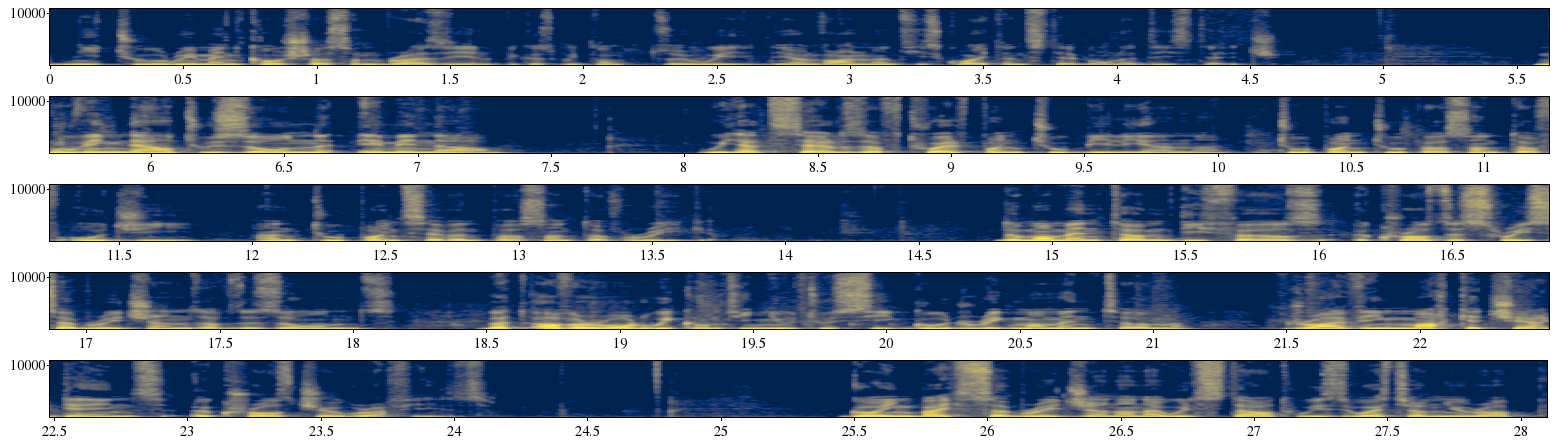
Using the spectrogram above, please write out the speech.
need to remain cautious on Brazil because the environment is quite unstable at this stage. Moving now to Zone EMENA, we had sales of 12.2 billion, 2.2% of OG, and 2.7% of RIG. The momentum differs across the three sub-regions of the zones, but overall, we continue to see good RIG momentum driving market share gains across geographies. Going by sub-region, and I will start with Western Europe,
